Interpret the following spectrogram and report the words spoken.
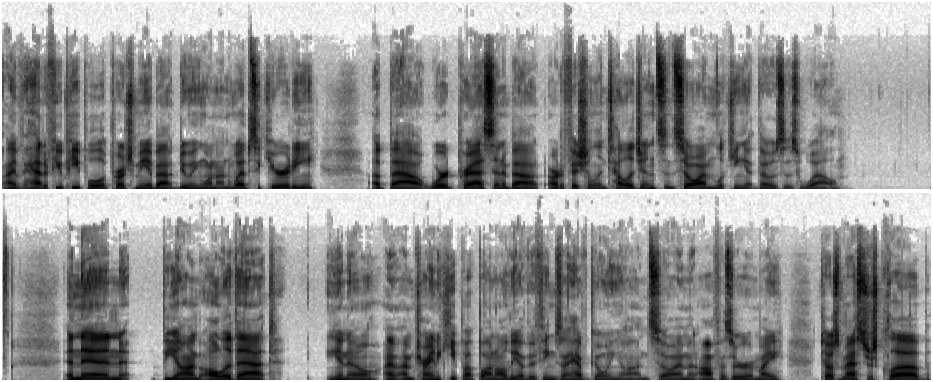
I've had a few people approach me about doing one on web security, about WordPress, and about artificial intelligence. And so I'm looking at those as well. And then beyond all of that, you know, I'm, I'm trying to keep up on all the other things I have going on. So I'm an officer at my Toastmasters Club.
